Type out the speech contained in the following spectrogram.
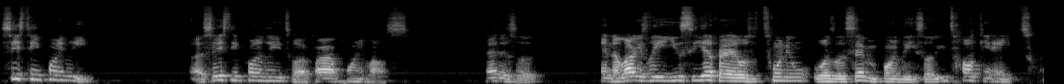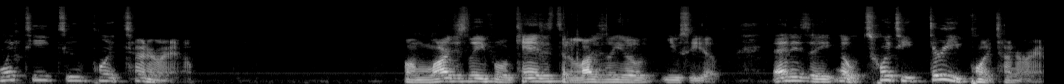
16 point lead. A 16 point lead to a five point loss. That is a and the largest lead UCF had was a 20 was a seven point lead. So you're talking a 22 point turnaround from largest lead for Kansas to the largest lead of UCF. That is a no 23 point turnaround.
